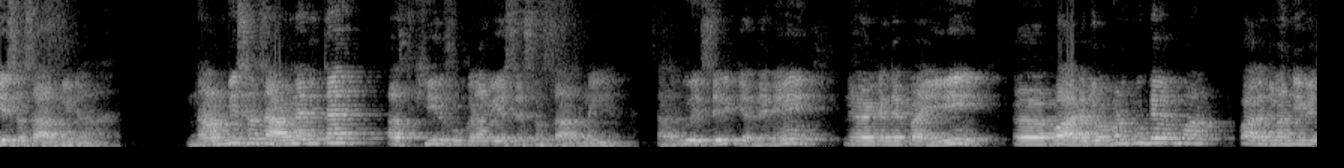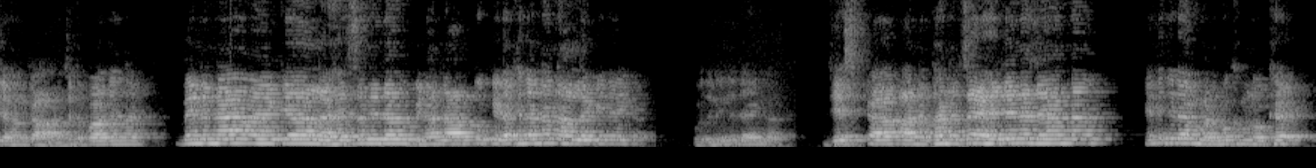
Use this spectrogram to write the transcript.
ਵੀ ਸੰਸਾਰ ਨੂੰ ਜਾਣਾ ਹੈ। ਨਾਮ ਵੀ ਸੰਸਾਰ ਨੇ ਦਿੱਤਾ ਹੈ ਅਖੀਰ ਫੂਕਣਾ ਵੀ ਇਸੇ ਸੰਸਾਰ ਨਹੀਂ ਹੈ ਸਤਿਗੁਰੂ ਇਸੇ ਵੀ ਕਹਿੰਦੇ ਨੇ ਕਹਿੰਦੇ ਭਾਈ ਭਾਰ ਜੋਬਨ ਬੁੱਢੇ ਮਾਂ ਭਾਰ ਜਵਾਨੀ ਵਿੱਚ ਹੰਕਾਰ ਚ ਟਪਾ ਦੇਣਾ ਬਿਨ ਨਾਮ ਕਿਆ ਲਹਸਨ ਦਾ ਬਿਨਾ ਨਾਮ ਤੋਂ ਕਿਹੜਾ ਖਜ਼ਾਨਾ ਨਾਲ ਲੈ ਕੇ ਜਾਏਗਾ? ਕੁਝ ਨਹੀਂ ਲੈ ਜਾਏਗਾ। ਜਿਸ ਕਾ ਅਨ ਧਨ ਸਹਿਜ ਨ ਜਾਣਾ, ਕਹਿੰਦੇ ਜਿਹੜਾ ਮਨਮੁਖ ਮਨੁੱਖ ਹੈ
